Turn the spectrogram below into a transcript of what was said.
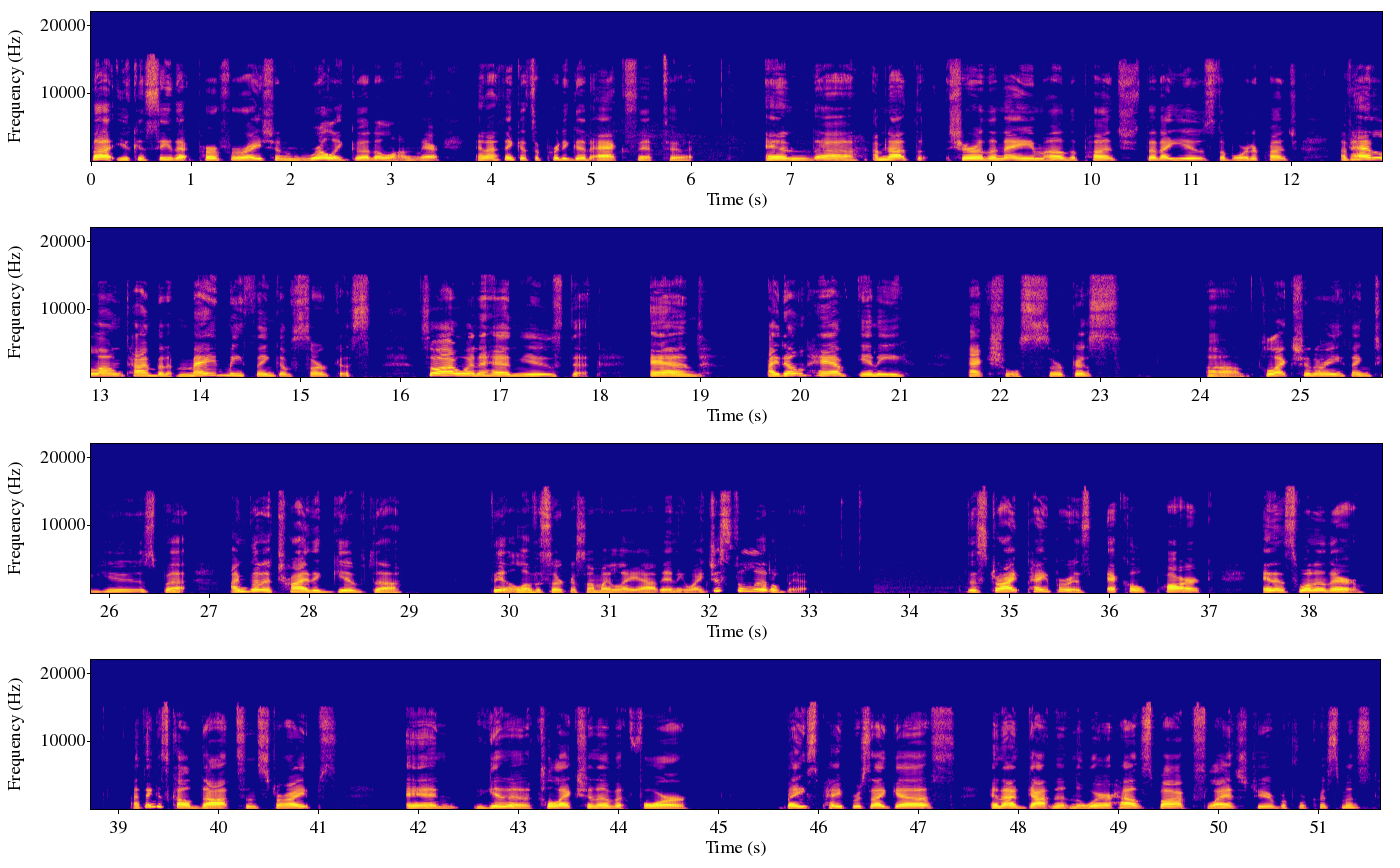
but you can see that perforation really good along there. And I think it's a pretty good accent to it. And uh, I'm not sure the name of the punch that I use, the border punch. I've had a long time, but it made me think of circus. So I went ahead and used it. And I don't have any actual circus uh, collection or anything to use, but I'm going to try to give the feel of a circus on my layout anyway, just a little bit. The stripe paper is Echo Park, and it's one of their, I think it's called Dots and Stripes, and you get a collection of it for base papers, I guess. And I'd gotten it in the warehouse box last year before Christmas,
